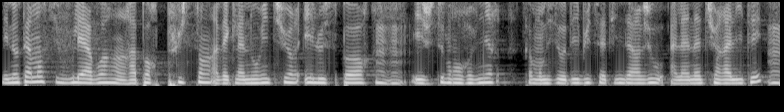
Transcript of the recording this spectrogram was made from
Mais notamment si vous voulez avoir un rapport plus sain avec la nourriture et le sport mm, mm. et justement revenir comme on disait au début de cette interview à la naturalité mm.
